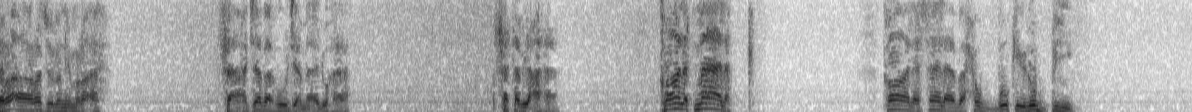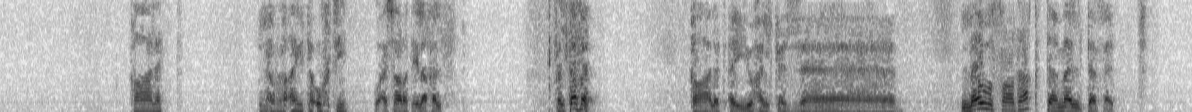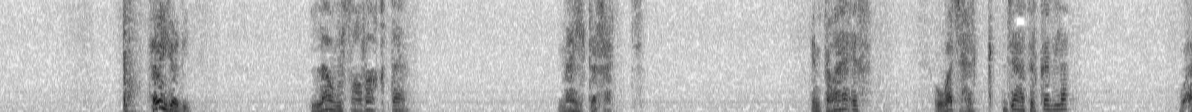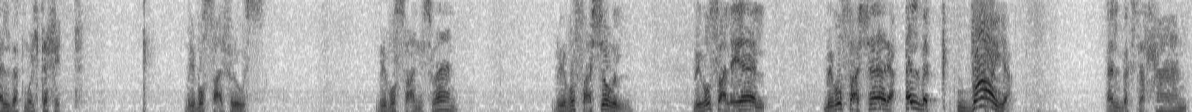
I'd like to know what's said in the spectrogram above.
رأى رجل امرأة فأعجبه جمالها فتبعها. قالت ما لك؟ قال سلب حبك لبي. قالت لو رأيت أختي وأشارت إلى خلف فالتفت قالت أيها الكذاب لو صدقت ما التفت. هي دي. لو صدقت ما التفت. انت واقف ووجهك جهة القبلة وقلبك ملتفت. بيبص على الفلوس. بيبص على النسوان بيبص على الشغل بيبص على العيال بيبص على الشارع قلبك ضايع. قلبك سرحان.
